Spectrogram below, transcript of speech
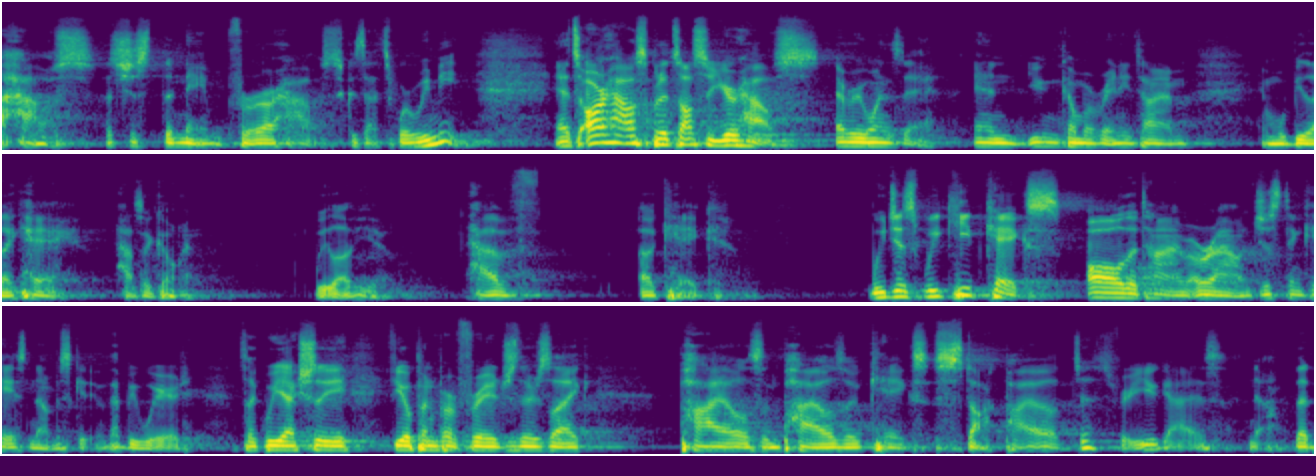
house. That's just the name for our house because that's where we meet. And it's our house, but it's also your house every Wednesday. And you can come over anytime and we'll be like, hey, how's it going? We love you. Have a cake. We just we keep cakes all the time around just in case. No, I'm just kidding. That'd be weird. It's like we actually, if you open up our fridge, there's like piles and piles of cakes stockpiled just for you guys. No, that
